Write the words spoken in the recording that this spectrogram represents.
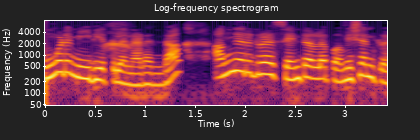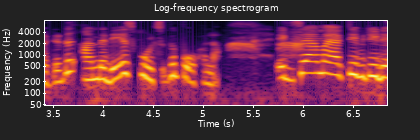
உங்களோட மீடியத்தில் நடந்தால் அங்கே இருக்கிற சென்டரில் பெர்மிஷன் கேட்டுட்டு அந்த டே ஸ்கூல்ஸுக்கு போகலாம். எக்ஸாம் ஆக்டிவிட்டி டே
